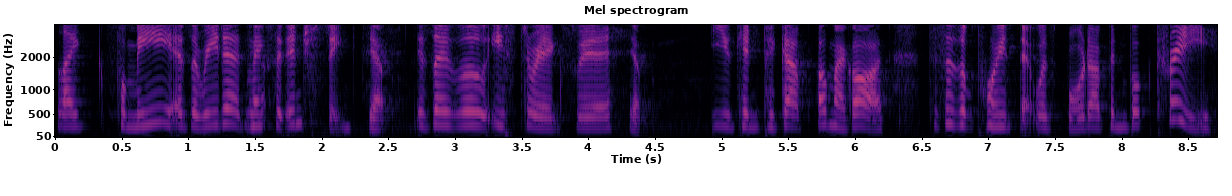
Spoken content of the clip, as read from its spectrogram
Like for me as a reader, it makes it interesting. Yep. Is those little Easter eggs where Yep. You can pick up. Oh my God, this is a point that was brought up in book three,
